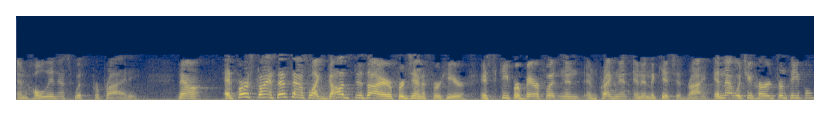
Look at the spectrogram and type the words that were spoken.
and holiness with propriety. Now, at first glance, that sounds like God's desire for Jennifer here is to keep her barefoot and, and pregnant and in the kitchen, right? Isn't that what you've heard from people?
